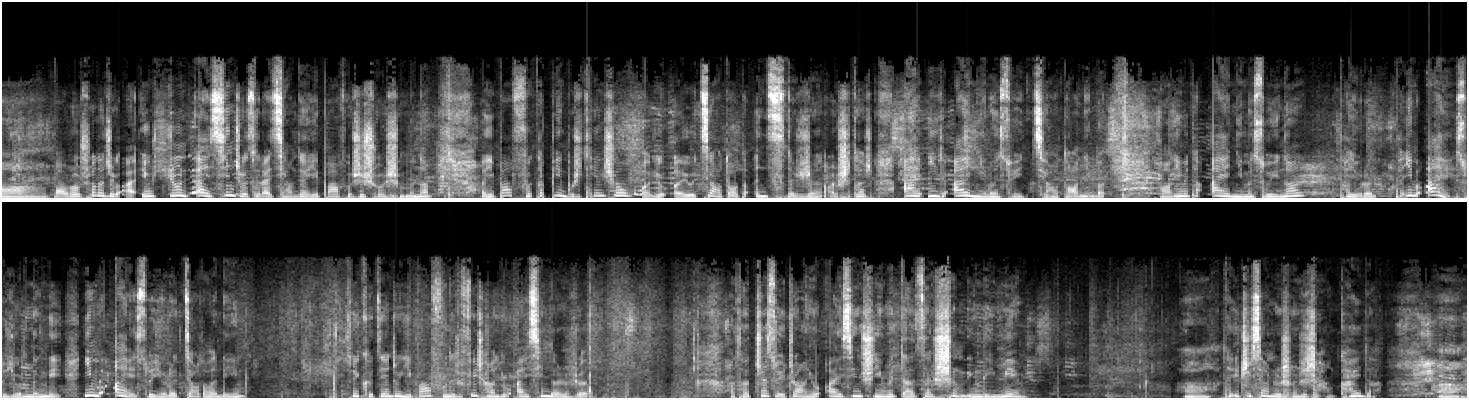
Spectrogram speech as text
啊，保罗说的这个爱，用用爱心这个词来强调以巴弗是说什么呢？啊，以巴弗他并不是天生呃有呃有教导的恩赐的人，而是他是爱因着爱你们，所以教导你们。啊，因为他爱你们，所以呢，他有了他因为爱，所以有了能力，因为爱，所以有了教导的灵。所以可见这个以巴弗呢是非常有爱心的人。啊，他之所以这样有爱心，是因为在在圣灵里面。啊，他一直向着神是敞开的。啊。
